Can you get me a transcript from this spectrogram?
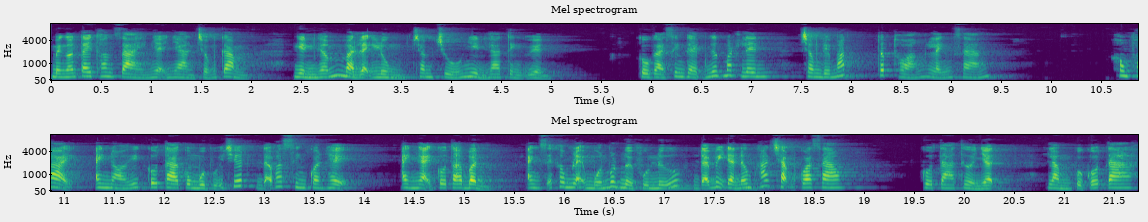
Mấy ngón tay thon dài nhẹ nhàng chống cằm, nghiền ngẫm mà lạnh lùng, chăm chú nhìn la tình uyển. Cô gái xinh đẹp ngước mắt lên, trong đôi mắt thấp thoáng lánh sáng. Không phải, anh nói cô ta cùng một vũ chiết đã phát sinh quan hệ. Anh ngại cô ta bẩn, anh sẽ không lại muốn một người phụ nữ đã bị đàn ông khác chạm qua sao? Cô ta thừa nhận, lòng của cô ta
